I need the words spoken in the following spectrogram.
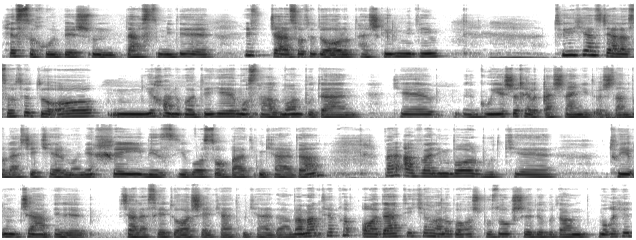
حس خوبی بهشون دست میده جلسات دعا رو تشکیل میدیم. توی یکی از جلسات دعا یه خانواده مسلمان بودن. که گویش خیلی قشنگی داشتن با لحجه کرمانی. خیلی زیبا صحبت می‌کردن. برای اولین بار بود که توی اون جمع جلسه دعا شرکت می‌کردم. و من طبق عادتی که حالا باهاش بزرگ شده بودم موقعی که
